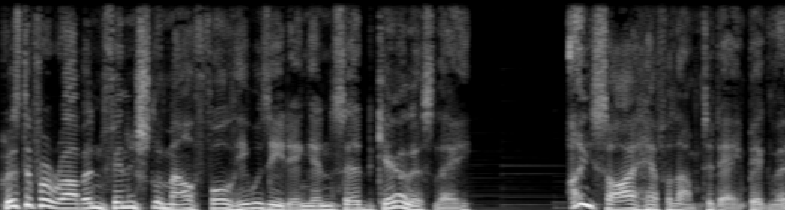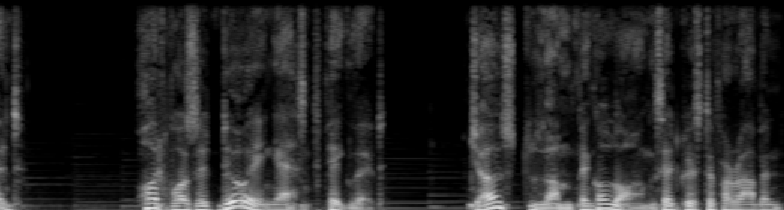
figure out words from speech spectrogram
Christopher Robin finished the mouthful he was eating and said carelessly, I saw a heffalump today, Piglet. What was it doing? asked Piglet. Just lumping along, said Christopher Robin.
